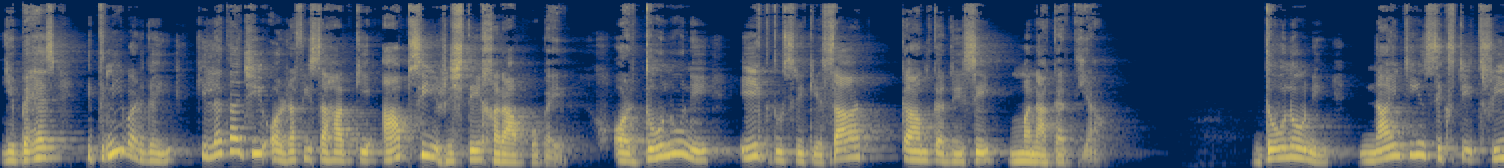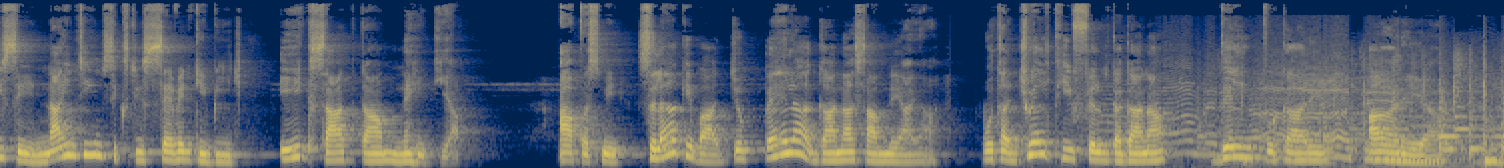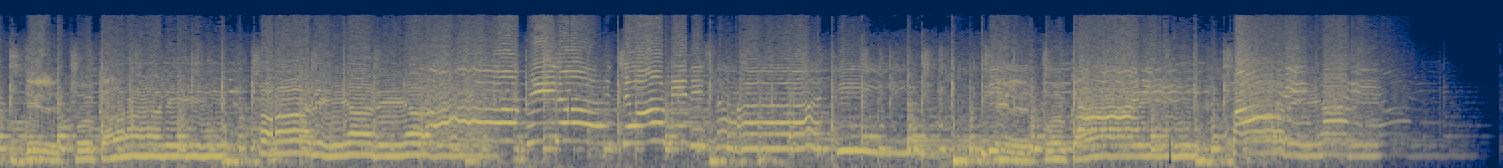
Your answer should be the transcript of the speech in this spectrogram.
یہ بحث اتنی بڑھ گئی کہ لتا جی اور رفیع صاحب کے آپسی رشتے خراب ہو گئے اور دونوں نے ایک دوسرے کے ساتھ کام کرنے سے منع کر دیا۔ دونوں نے 1963 سے 1967 کے بیچ ایک ساتھ کام نہیں کیا۔ آپس میں صلاح کے بعد جو پہلا گانا سامنے آیا، وہ تھا جویل تھی فلم کا گانا، دل پکارے آرے آ دل پکارے آرے آرے آرے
